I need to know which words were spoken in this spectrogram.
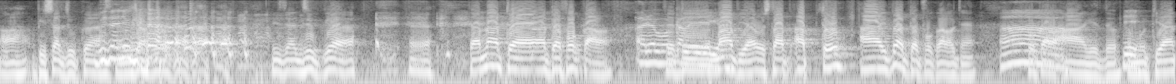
Ah, bisa juga. Bisa juga. bisa juga. Karena ada ada vokal. Ada vokal. Jadi iya. maaf ya, Ustadz Abduh A itu ada vokalnya. Ah. Vokal A gitu. Iya. Kemudian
